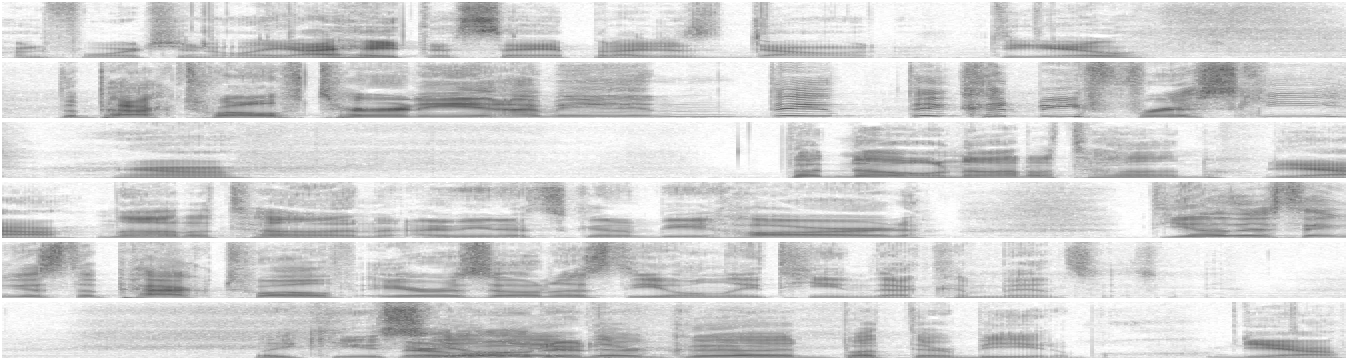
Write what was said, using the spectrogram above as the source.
Unfortunately, I hate to say it, but I just don't. Do you? The Pac-12 tourney, I mean, they they could be frisky, Yeah, but no, not a ton. yeah. Not a ton. I mean, it's going to be hard. The other thing is the Pac-12. Arizona is the only team that convinces me. Like UCLA, loaded. they're good, but they're beatable. Yeah.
